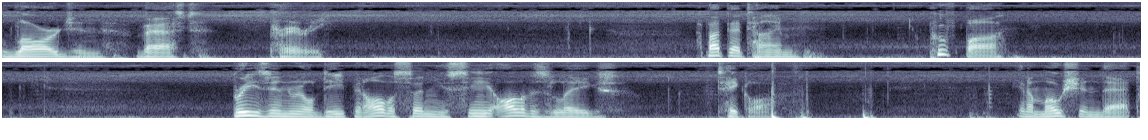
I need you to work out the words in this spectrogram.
large and vast prairie. About that time, Pufba breathes in real deep, and all of a sudden you see all of his legs take off in a motion that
